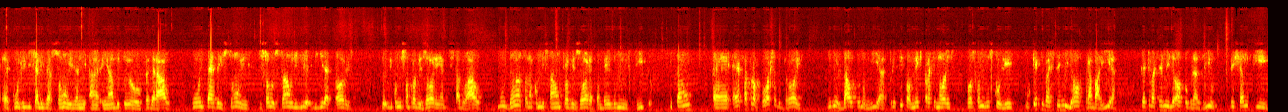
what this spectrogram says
é, com judicializações em, em, âmbito federal, com intervenções de solução de, de diretórios de comissão provisória em âmbito estadual, mudança na comissão provisória também do município. Então, é, essa proposta do PROI de nos dar autonomia, principalmente para que nós possamos escolher o que é que vai ser melhor para a Bahia, o que é que vai ser melhor para o Brasil, deixando que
